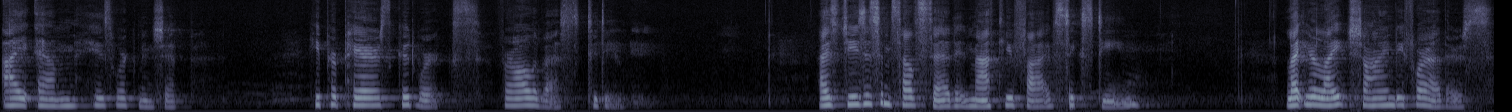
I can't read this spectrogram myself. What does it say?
I am his workmanship. He prepares good works for all of us to do. As Jesus himself said in Matthew 5, 16, let your light shine before others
